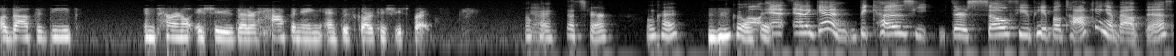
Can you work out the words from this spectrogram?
about the deep internal issues that are happening as the scar tissue spreads. Okay, yeah. that's fair. Okay. Mm-hmm. Cool. Well, and, and, again, because there's so few people talking about this,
